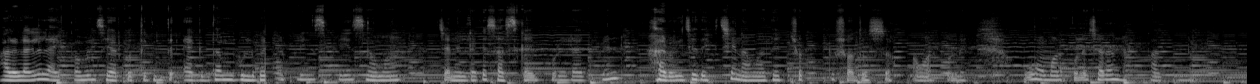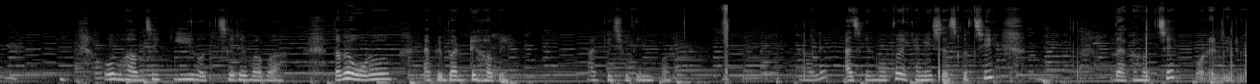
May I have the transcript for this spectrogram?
ভালো লাগলে লাইক কমেন্ট শেয়ার করতে কিন্তু একদম ভুলবেন না। প্লিজ প্লিজ আমার চ্যানেলটাকে সাবস্ক্রাইব করে রাখবেন। আর ওই যে দেখছেন আমাদের ছোট্ট সদস্য আমার কোলে। ও আমার কোলে ছাড়া না থাকবে না। ও ভাবছে কি হচ্ছে রে বাবা। তবে ওরও হ্যাপি বার্থডে হবে আর কিছুদিন পর। আজকের মতো এখানেই শেষ করছি। দেখা হচ্ছে পরের ভিডিও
